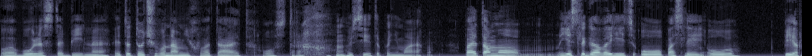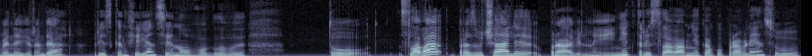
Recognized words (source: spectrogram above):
более стабильная. Это то, чего нам не хватает остро. Мы все это понимаем. Поэтому, если говорить о, послед... о первой, наверное, да, пресс-конференции нового главы, то слова прозвучали правильные. И некоторые слова мне, как управленцу,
